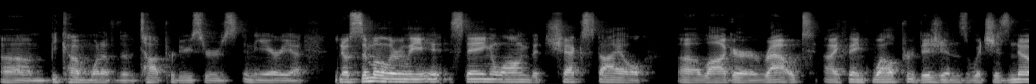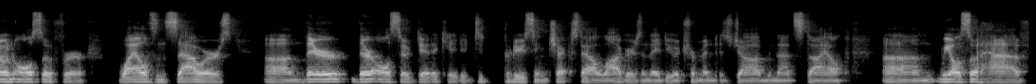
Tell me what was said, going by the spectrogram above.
um, become one of the top producers in the area. You know, similarly, eh, staying along the Czech style uh, lager route, I think Wild Provisions, which is known also for wilds and sours, um, they're they're also dedicated to producing Czech style lagers, and they do a tremendous job in that style. Um, we also have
